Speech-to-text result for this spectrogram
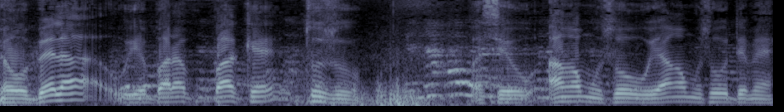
mɛ o bɛɛ la u ye baaraba kɛ tuzu parce que an ka musow u y'an ka musow dɛmɛ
